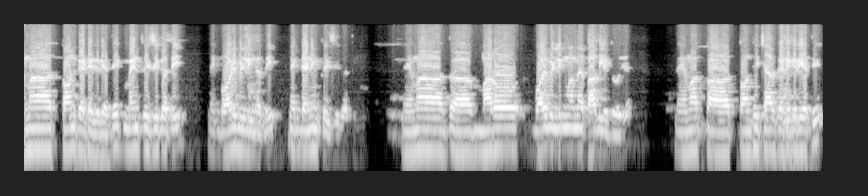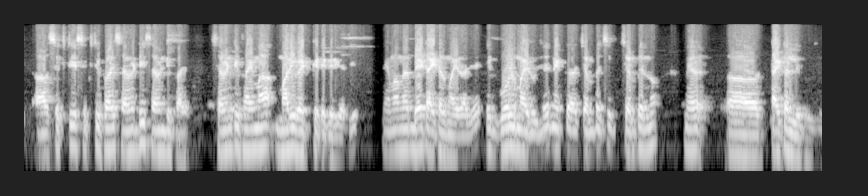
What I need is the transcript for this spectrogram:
એમાં ત્રણ કેટેગરી હતી. એક મેન ફિઝિક હતી એક બોડી બિલ્ડિંગ હતી, ને એક ડેનિમ ફિઝિક હતી. ને એમાં મારો બોડી બિલ્ડિંગમાં મેં ભાગ લીધો છે. ને એમાં ત્રણથી ચાર કેટેગરી હતી. Sixty sixty five seventy seventy five seventy ફાઈવમાં મારી વેટ કેટેગરી હતી. એમાં મેં બે ટાઇટલ માર્યા છે. એક ગોલ્ડ માર્યું છે ને એક ચેમ્પિયનશિપ ચેમ્પિયનનો મેં ટાઇટલ લીધું છે.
